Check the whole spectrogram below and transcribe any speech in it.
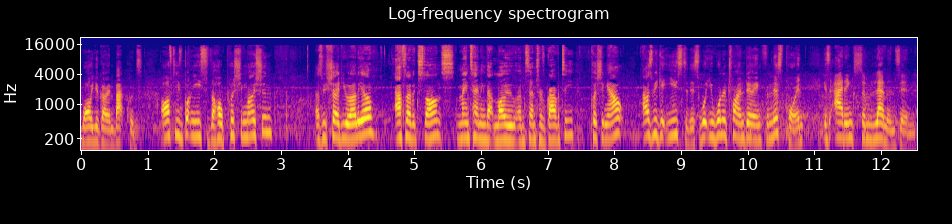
while you're going backwards. After you've gotten used to the whole pushing motion, as we showed you earlier, athletic stance, maintaining that low um, center of gravity, pushing out. As we get used to this, what you want to try and doing from this point is adding some lemons in.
